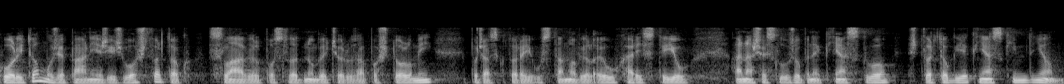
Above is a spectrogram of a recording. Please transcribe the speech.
Kvôli tomu, že pán Ježiš vo štvrtok slávil poslednú večeru za poštolmi, počas ktorej ustanovil Eucharistiu a naše služobné kňastvo, štvrtok je kňazským dňom.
